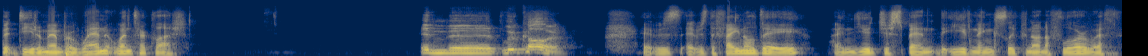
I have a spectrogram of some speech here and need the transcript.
But do you remember when at Winter Clash? In the blue collar. It was it was the final day, and you'd just spent the evening sleeping on a floor with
